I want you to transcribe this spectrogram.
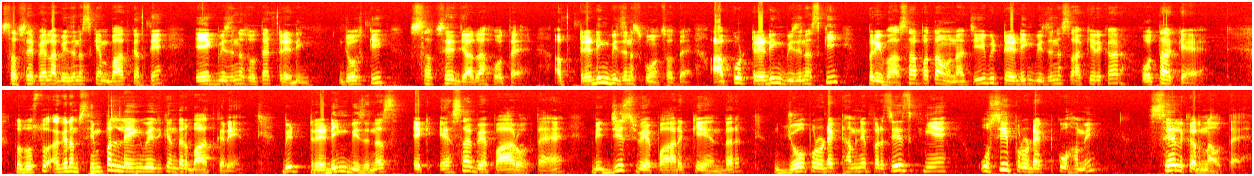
सबसे पहला बिज़नेस की हम बात करते हैं, एक बिज़नेस होता है ट्रेडिंग जो कि सबसे ज़्यादा होता है। अब ट्रेडिंग बिज़नेस कौन सा होता है? आपको ट्रेडिंग बिज़नेस की परिभाषा पता होना चाहिए भी ट्रेडिंग बिज़नेस आखिरकार होता क्या है। तो दोस्तों, अगर हम सिंपल लैंग्वेज के अंदर बात करें भी ट्रेडिंग बिज़नेस एक ऐसा व्यापार होता है भी जिस व्यापार के अंदर जो प्रोडक्ट हमने परचेज किए उसी प्रोडक्ट को हमें सेल करना होता है।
